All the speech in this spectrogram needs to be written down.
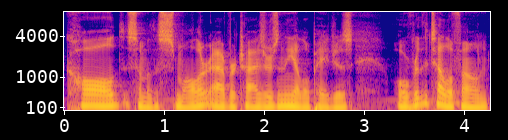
called some of the smaller advertisers in the Yellow Pages over the telephone,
